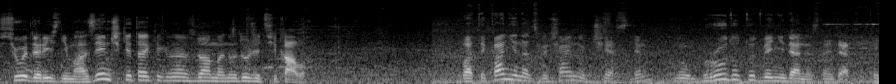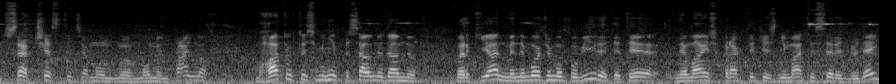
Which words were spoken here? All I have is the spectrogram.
Всюди різні магазинчики, так як у нас вдома, ну дуже цікаво. В Ватикані надзвичайно чистим. Ну, бруду тут ви ніде не знайдете. Тут все чиститься моментально. Багато хтось мені писав недавно, Маркіян, ми не можемо повірити, ти не маєш практики знімати серед людей.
